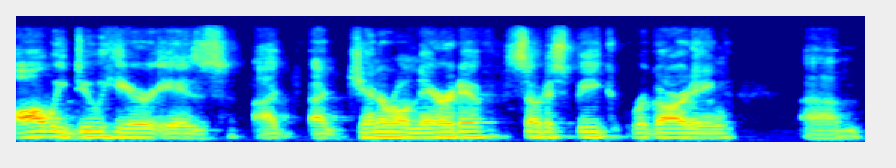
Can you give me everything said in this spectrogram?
all we do here is a, a general narrative, so to speak, regarding, um,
